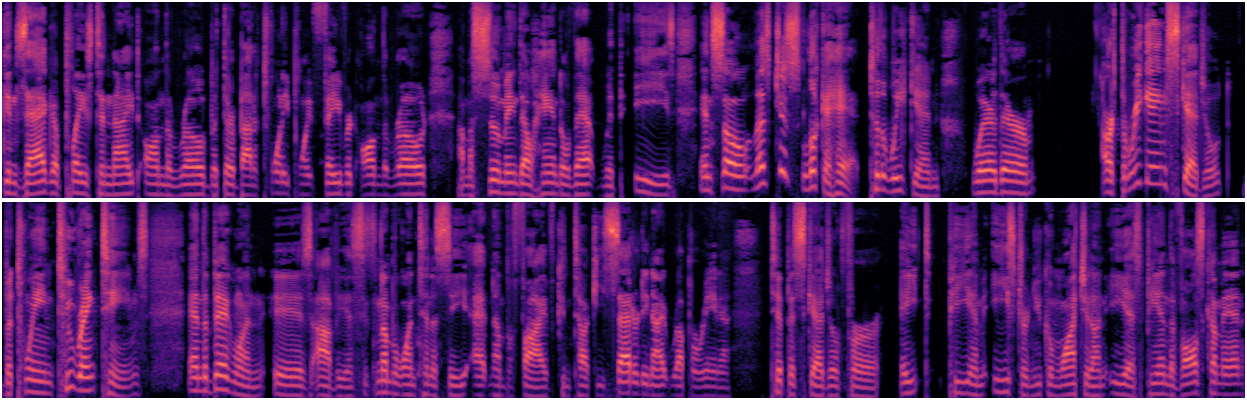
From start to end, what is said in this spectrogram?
Gonzaga plays tonight on the road, but they're about a 20 point favorite on the road. I'm assuming they'll handle that with ease. And so let's just look ahead to the weekend where there are three games scheduled between two ranked teams, and the big one is obvious. It's number one Tennessee at number five Kentucky. Saturday night Rupp Arena. Tip is scheduled for 8 p.m. Eastern. You can watch it on ESPN. The Vols come in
